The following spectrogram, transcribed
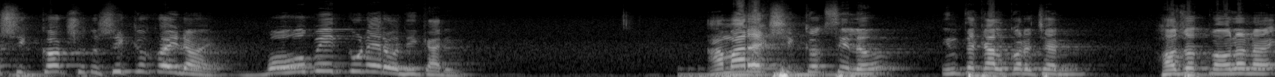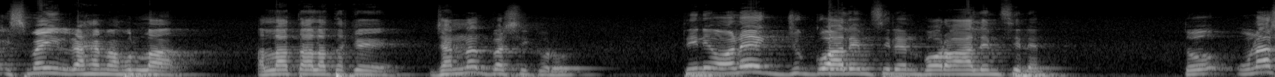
শিক্ষক শুধু শিক্ষকই নয়, বহুবিধ গুণের অধিকারী। আমার এক শিক্ষক ছিল, ইন্তেকাল করেছেন হজরত মাওলানা ইসমাইল রাহেমাহুল্লাহ। আল্লাহ তাআলা তাকে জান্নাতবাসী করুক। তিনি অনেক যোগ্য আলেম ছিলেন, বড় আলেম ছিলেন। তো ওনার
